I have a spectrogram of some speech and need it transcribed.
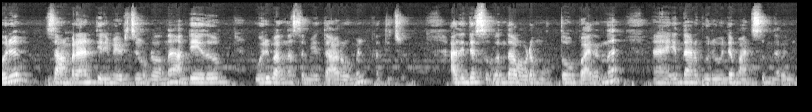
ഒരു സാമ്പ്രാൻ തിരുമ്മി അടിച്ചു കൊണ്ടുവന്ന് എന്ത് ചെയ്തു? ഒരു വന്ന സമയത്ത് ആ റൂമിൽ കത്തിച്ചു. അതിന്റെ സുഗന്ധം അവിടെ മൊത്തവും പരന്ന് എന്താണ് ഗുരുവിന്റെ മനസ്സും നിറഞ്ഞു.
